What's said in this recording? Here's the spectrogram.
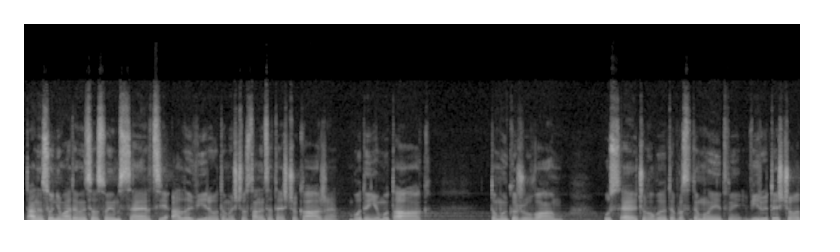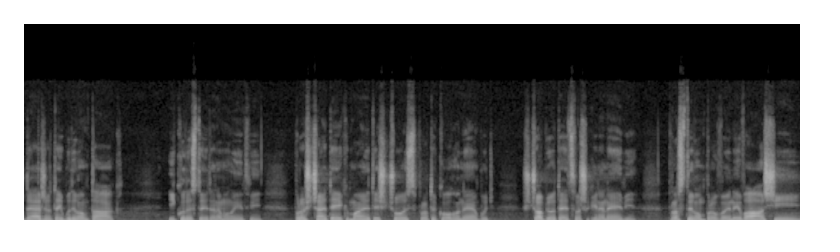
та не сумніватиметься в своїм серці, але віритиме, що станеться те, що каже, буде йому так. Тому й кажу вам, усе, чого будете просити в молитві, віруйте, що одержите, і буде вам так. І коли стоїте на молитві, прощайте, як маєте щось проти кого-небудь, щоб і Отець ваш, який на небі, простив вам провини ваші.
